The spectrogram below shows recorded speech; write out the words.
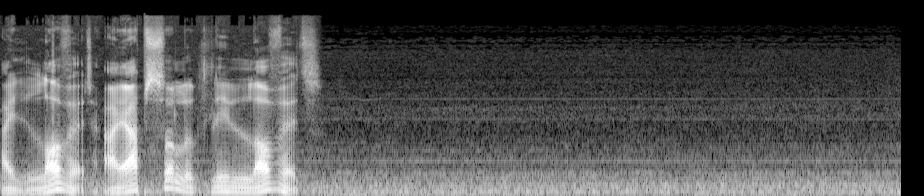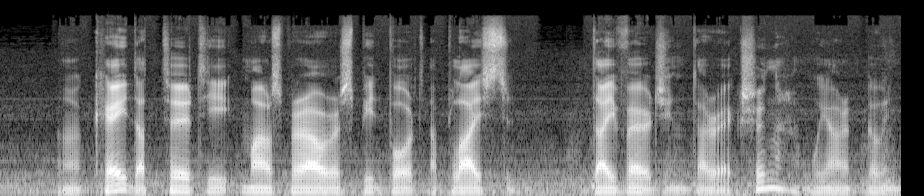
I love it. I absolutely love it. Okay, that 30 miles per hour speedboard applies to diverging direction. We are going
